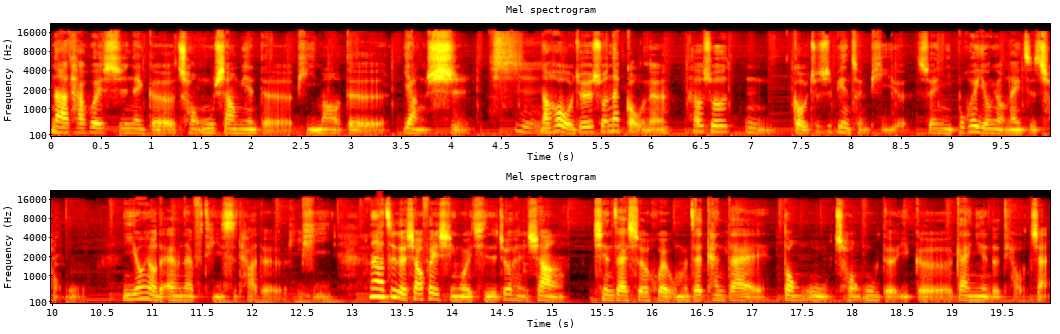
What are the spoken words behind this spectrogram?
那它会是那个宠物上面的皮毛的样式，是。然后我就会说，那狗呢？他就说，嗯，狗就是变成皮了，所以你不会拥有那只宠物，你拥有的 NFT 是它的皮。那这个消费行为其实就很像现在社会我们在看待动物、宠物的一个概念的挑战，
